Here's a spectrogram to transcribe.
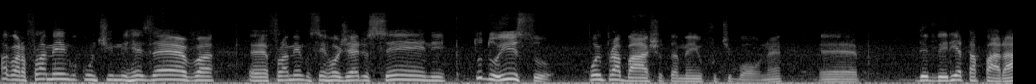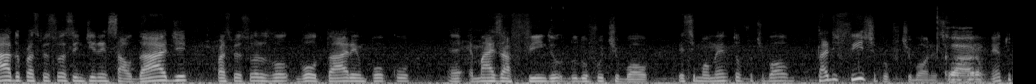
Agora, Flamengo com time reserva, é, Flamengo sem Rogério Ceni, tudo isso põe para baixo também o futebol, né? É, deveria estar tá parado para as pessoas sentirem saudade, para as pessoas vo voltarem um pouco é, mais afim do, do, do futebol esse momento o futebol tá difícil para o futebol nesse claro. momento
